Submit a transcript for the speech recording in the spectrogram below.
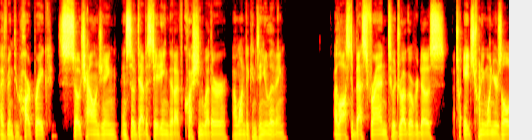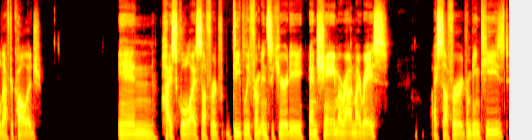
I've been through heartbreak, so challenging and so devastating that I've questioned whether I wanted to continue living. I lost a best friend to a drug overdose at age 21 years old after college in high school, I suffered deeply from insecurity and shame around my race. I suffered from being teased,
